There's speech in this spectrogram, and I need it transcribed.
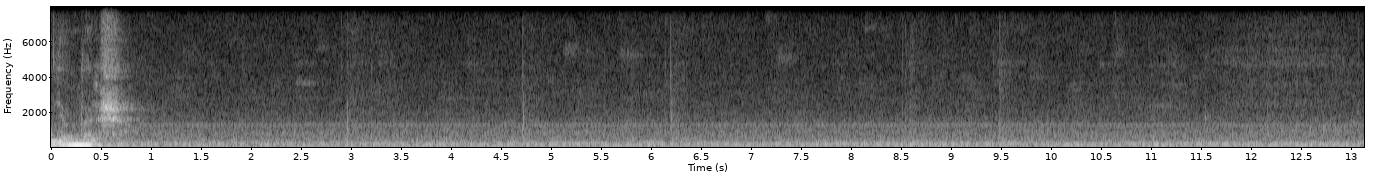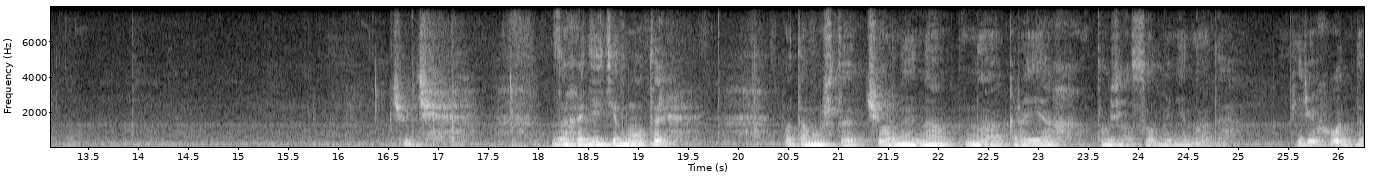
Идем дальше. Чуть заходите внутрь, потому что черный на, на краях тоже особо не надо. Переход, да,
